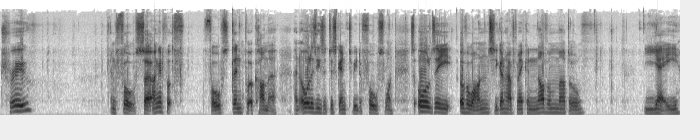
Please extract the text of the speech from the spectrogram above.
true and false. So I'm going to put false, then put a comma, and all of these are just going to be the false one. So all the other ones, you're going to have to make another model. Yay.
